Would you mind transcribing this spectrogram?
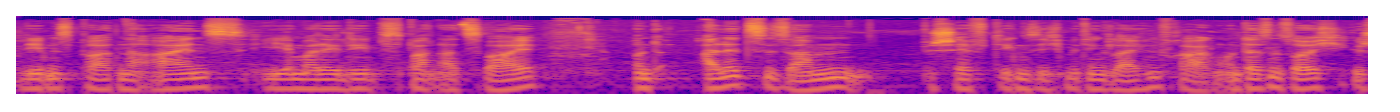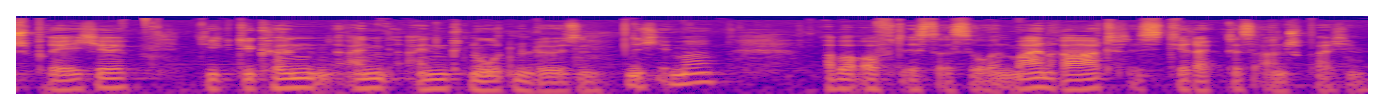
Lebenspartner 1, ehemaliger Lebenspartner 2. Und alle zusammen beschäftigen sich mit den gleichen Fragen. Und das sind solche Gespräche, die, die können einen, einen Knoten lösen. Nicht immer, aber oft ist das so. Und mein Rat ist direktes Ansprechen.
